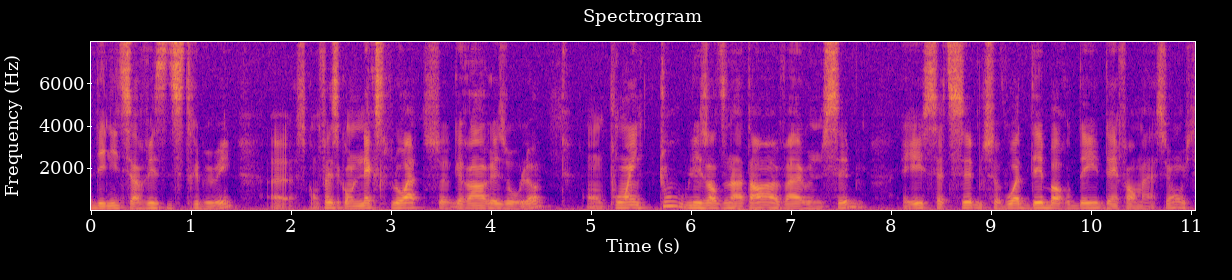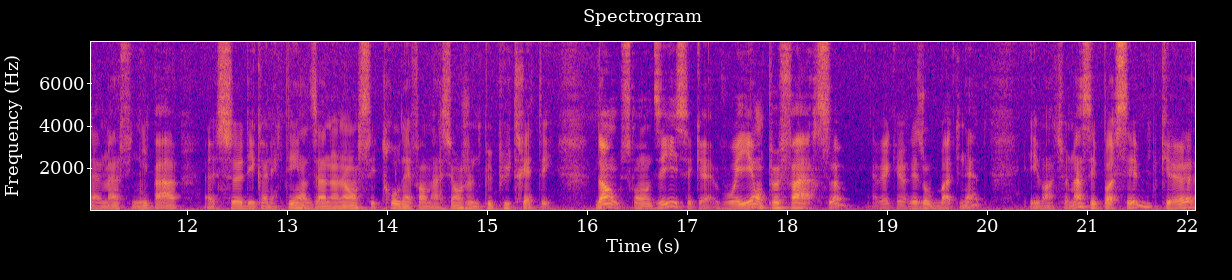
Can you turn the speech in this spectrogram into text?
dénis de services distribués. Euh, ce qu'on fait, c'est qu'on exploite ce grand réseau-là. On pointe tous les ordinateurs vers une cible et cette cible se voit déborder d'informations et finalement finit par euh, se déconnecter en disant non, non, c'est trop d'informations, je ne peux plus traiter. Donc, ce qu'on dit, c'est que, vous voyez, on peut faire ça avec un réseau de botnet. Éventuellement, c'est possible que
